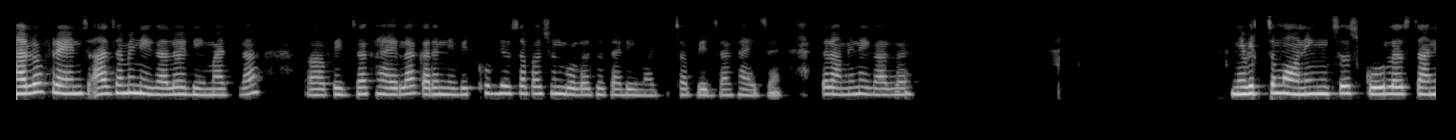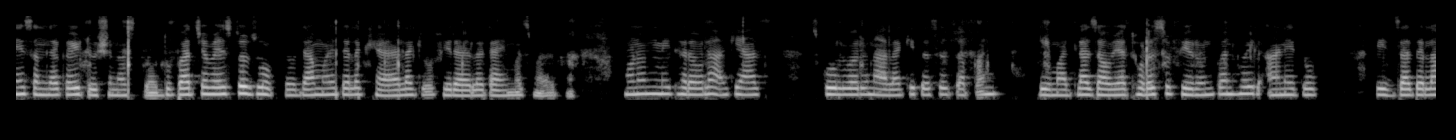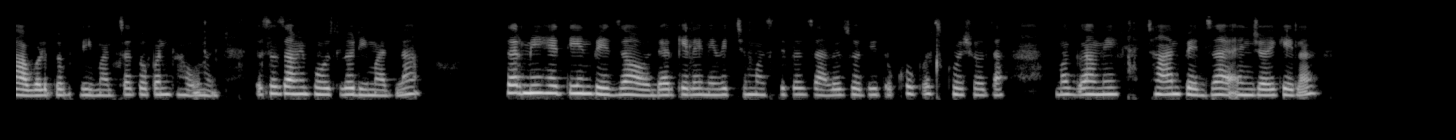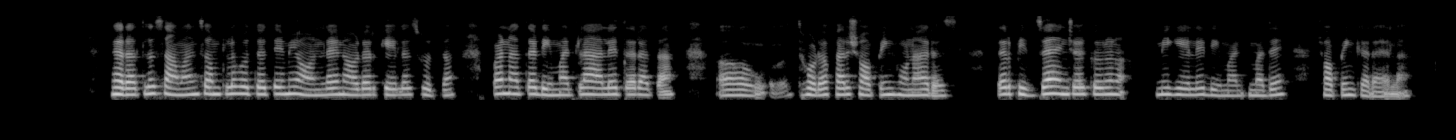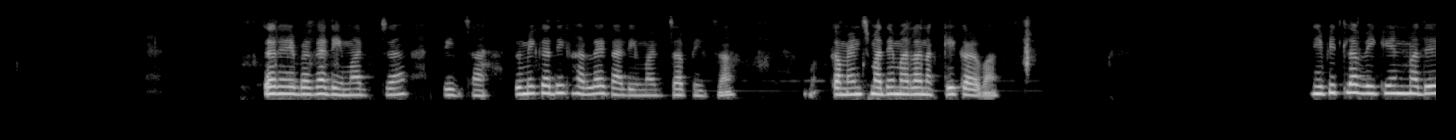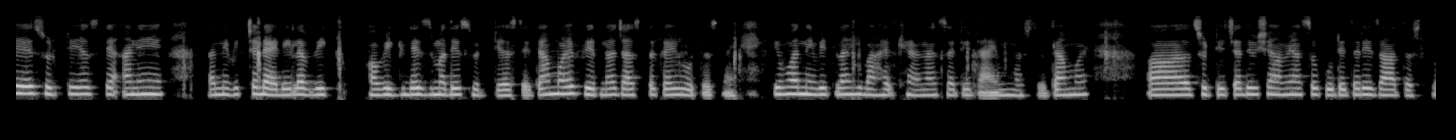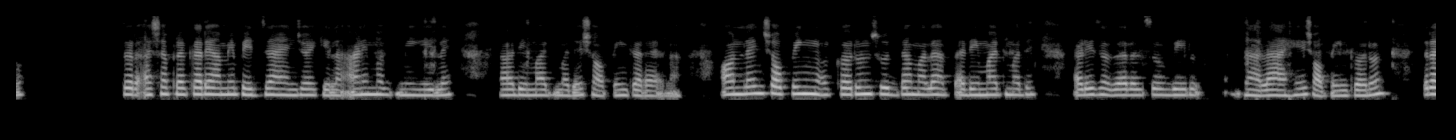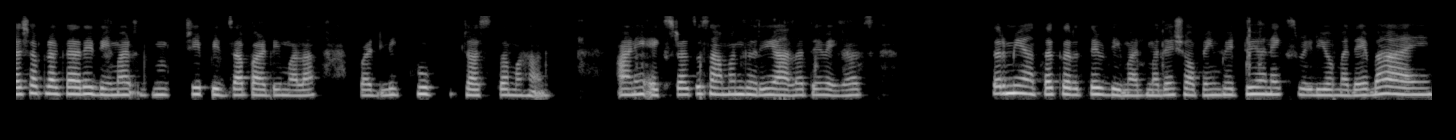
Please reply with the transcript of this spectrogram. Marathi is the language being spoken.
हॅलो फ्रेंड्स, आज आम्ही निघालोय डी-मार्टला अ, पिझ्झा खायला कारण निवित खूप दिवसापासून बोलत होता डी-मार्टचा पिझ्झा खायचा आहे. तर आम्ही निघालोय. निवितचं मॉर्निंगचं स्कूल असतं आणि संध्याकाळी ट्युशन असतो. दुपारच्या वेळेस तो झोपतो. त्यामुळे त्याला खेळायला किंवा फिरायला टाईमच मिळत नाही. म्हणून मी ठरवलं की आज स्कूलवरून आला की तसंच आपण डी-मार्टला जाऊया. थोडंसं फिरून पण होईल आणि तो पिझ्झा त्याला आवडतो डीमार्टचा तो पण खाऊन होईल. तसंच आम्ही पोहोचलो डी-मार्टला. तर मी हे तीन पिझ्झा ऑर्डर केले. निवितची मस्ती तर चालूच होती. तो खूपच खुश होता. मग आम्ही छान पिझ्झा एन्जॉय केला. घरातलं सामान संपलं होतं ते मी ऑनलाईन ऑर्डर केलंच होतं. पण आता डी-मार्टला आले तर आता थोडंफार शॉपिंग होणारच. तर पिझ्झा एन्जॉय करून मी गेले डीमार्टमध्ये शॉपिंग करायला. तर हे बघा डीमार्टचा पिझ्झा. तुम्ही कधी खाल्लाय का डी-मार्टचा पिझ्झा? कमेंट्समध्ये मला नक्की कळवा. निवितला वीकेंडमध्ये सुट्टी असते आणि निवितच्या डॅडीला वीक वीकडेजमध्ये सुट्टी असते. त्यामुळे फिरणं जास्त काही होतच नाही किंवा निवितलाही बाहेर खेळण्यासाठी टाईम नसतो. त्यामुळे सुट्टीच्या दिवशी आम्ही असं कुठेतरी जात असतो. तर अशा प्रकारे आम्ही पिझ्झा एन्जॉय केला आणि मग मी गेले डीमार्टमध्ये डी-मार्टमध्ये शॉपिंग करायला. ऑनलाईन शॉपिंग करूनसुद्धा मला आता डी-मार्टमध्ये 2,500चं बिल झालं आहे शॉपिंग करून. तर अशा प्रकारे डी-मार्टची पिझ्झा पार्टी मला पडली खूप जास्त महाग आणि एक्स्ट्राचं सामान घरी आलं ते वेगळंच. तर मी आता करते डी-मार्टमध्ये शॉपिंग. भेटूया नेक्स्ट व्हिडिओमध्ये. बाय.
